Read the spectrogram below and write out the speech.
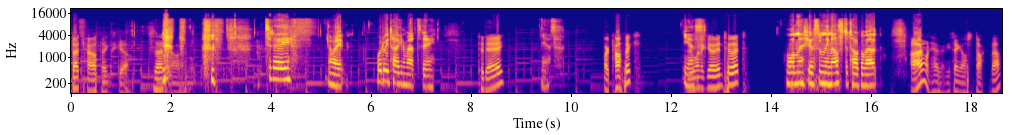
that's how things go. That's how. Today. Alright. What are we talking about today? Today, Yes. our topic. Yes. You want to go into it? Well, unless you have something else to talk about. I don't have anything else to talk about.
